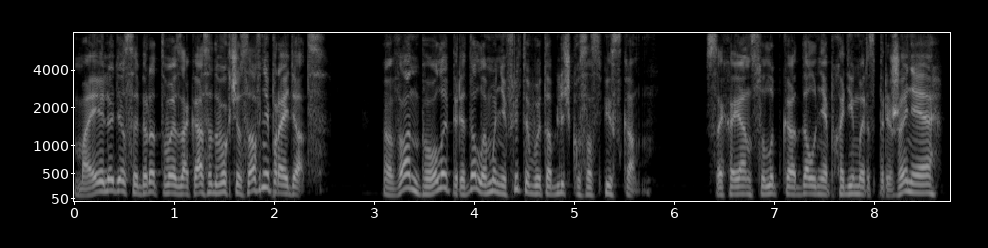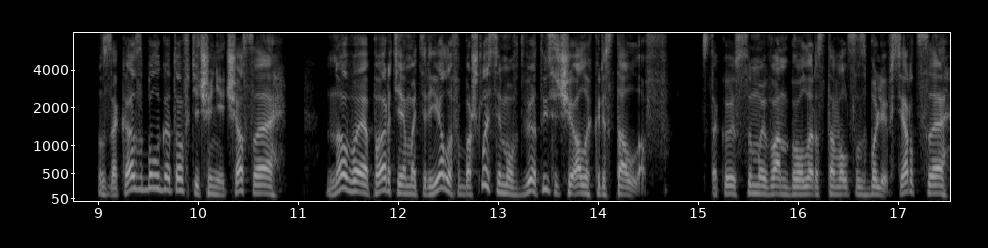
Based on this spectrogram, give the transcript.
Мои люди соберут твой заказ, и двух часов не пройдет. Ван Буэлэ передал ему нефритовую табличку со списком. Сахаян с улыбкой отдал необходимые распоряжения. Заказ был готов в течение часа. Новая партия материалов обошлась ему в 2000 алых кристаллов. С такой суммой Ван Буэлэ расставался с болью в сердце.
